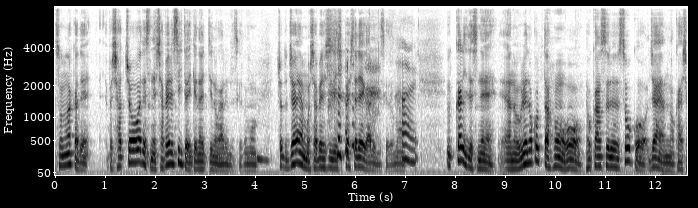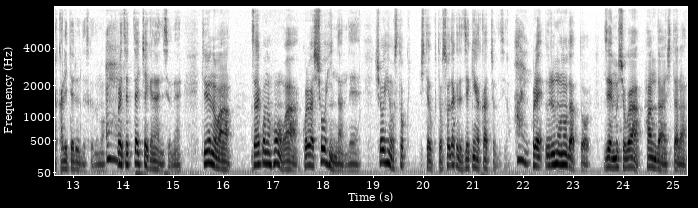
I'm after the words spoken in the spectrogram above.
その中でやっぱ社長はですね喋りすぎてはいけないっていうのがあるんですけども、ちょっとジャイアンも喋りすぎで失敗した例があるんですけども、はい。うっかりですねあの売れ残った本を保管する倉庫をジャイアンの会社借りてるんですけども、ええ。これ絶対言っちゃいけないんですよね。というのは在庫の本はこれは商品なんで商品をストックしておくとそれだけで税金がかかっちゃうんですよ。はいこれ売るものだと税務署が判断したら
